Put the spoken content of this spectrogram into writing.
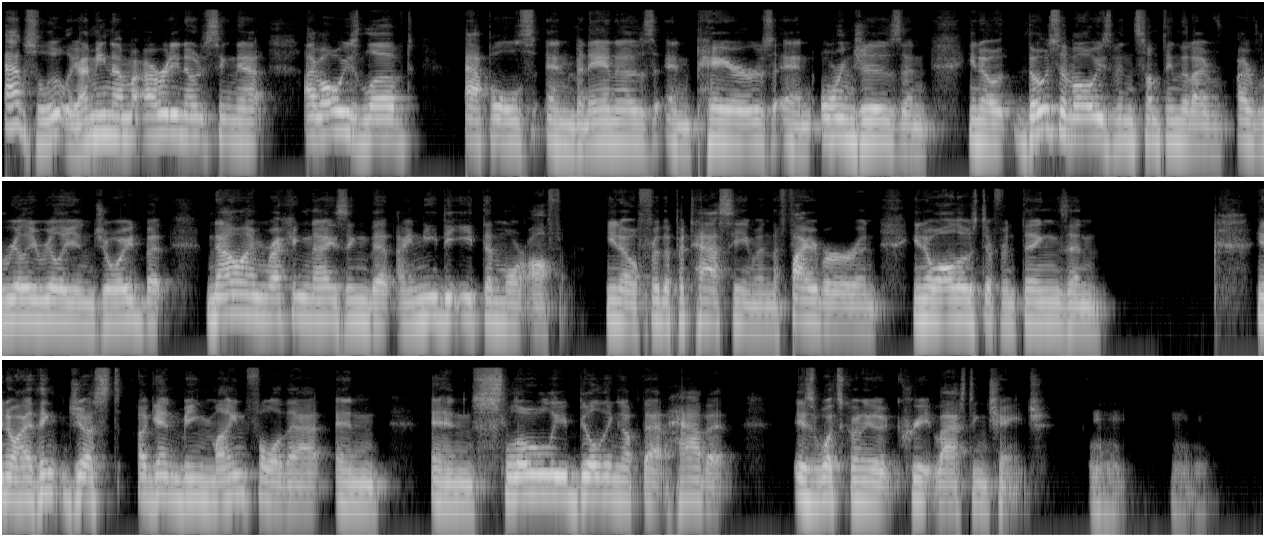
absolutely i mean i'm already noticing that i've always loved apples and bananas and pears and oranges and you know those have always been something that I've I've really really enjoyed but now I'm recognizing that I need to eat them more often you know for the potassium and the fiber and you know all those different things and you know I think just again being mindful of that and and slowly building up that habit is what's going to create lasting change. Mm-hmm. Mm-hmm.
